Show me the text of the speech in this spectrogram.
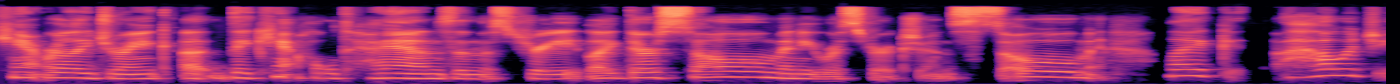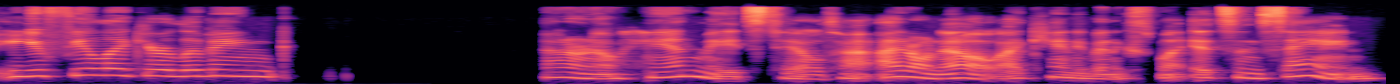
can't really drink. Uh, they can't hold hands in the street. Like there's so many restrictions. So like how would you, you feel like you're living I don't know, handmaid's tale time. I don't know. I can't even explain. It's insane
